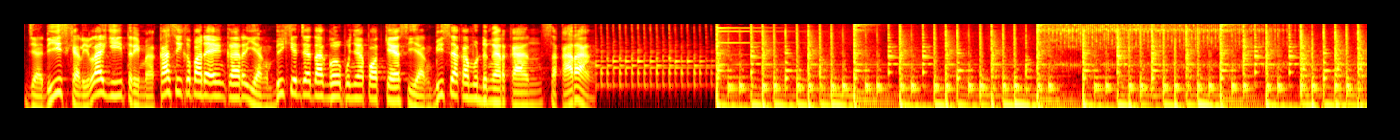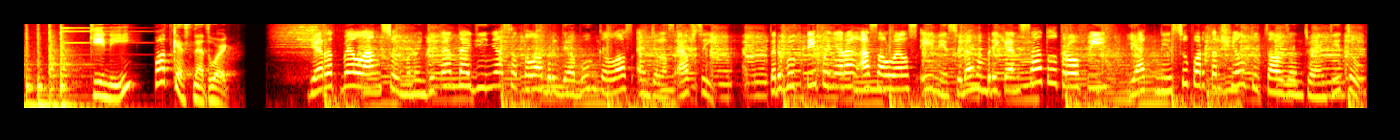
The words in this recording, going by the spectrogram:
Jadi sekali lagi terima kasih kepada Anchor yang bikin Cetak Gol punya podcast yang bisa kamu dengarkan sekarang. Kini Podcast Network. Gareth Bale langsung menunjukkan tajinya setelah bergabung ke Los Angeles FC. Terbukti penyerang asal Wales ini sudah memberikan satu trofi, yakni Supporter Shield 2022.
